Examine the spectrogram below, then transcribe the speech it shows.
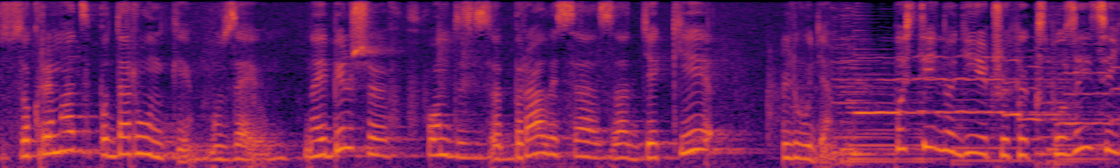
зокрема, це подарунки музею. Найбільше фонди збиралися завдяки людям. Постійно діючих експозицій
